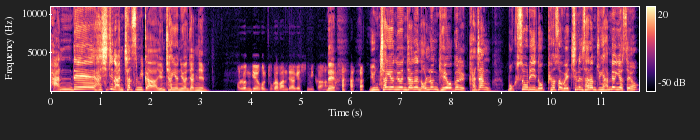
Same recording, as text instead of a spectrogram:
반대하시진 않지 않습니까? 윤창현 위원장님. 언론 개혁을 누가 반대하겠습니까? 네. 윤창현 위원장은 언론 개혁을 가장 목소리 높여서 외치는 사람 중에 한 명이었어요.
